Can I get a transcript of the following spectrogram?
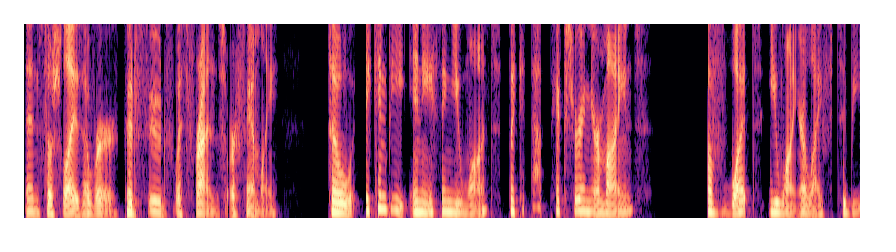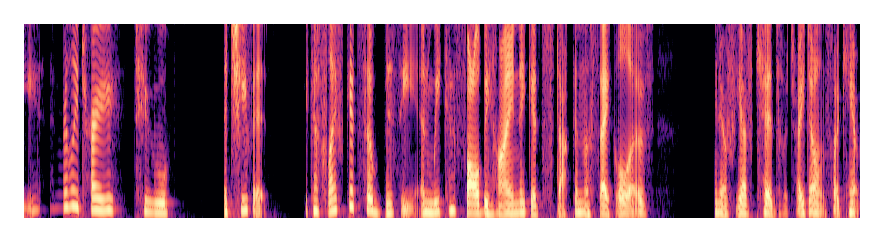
and socialize over good food with friends or family. So it can be anything you want, but get that picture in your mind of what you want your life to be and really try to achieve it because life gets so busy and we can fall behind and get stuck in the cycle of you know, if you have kids, which I don't, so I can't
